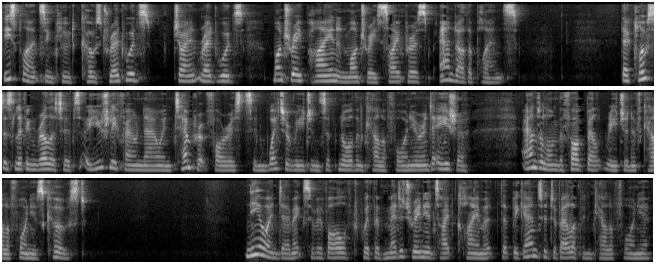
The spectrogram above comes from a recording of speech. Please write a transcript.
These plants include coast redwoods, giant redwoods, Monterey pine and Monterey cypress, and other plants. Their closest living relatives are usually found now in temperate forests in wetter regions of Northern California and Asia, and along the fog belt region of California's coast. Neoendemics have evolved with the Mediterranean-type climate that began to develop in California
